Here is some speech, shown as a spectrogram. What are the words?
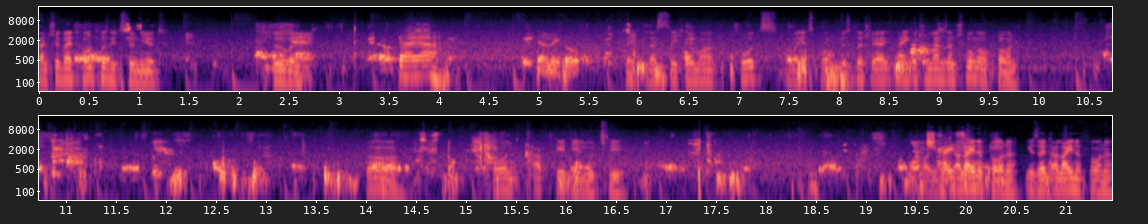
Ganz schön weit vorn positioniert. Sören. Ja, ja. Vielleicht lasst sich nochmal kurz, aber jetzt müsst ihr schon- eigentlich schon langsam Schwung aufbauen. So. Und ab geht die Luzi. Aber ihr seid Scheiße. alleine vorne. Ihr seid alleine vorne.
